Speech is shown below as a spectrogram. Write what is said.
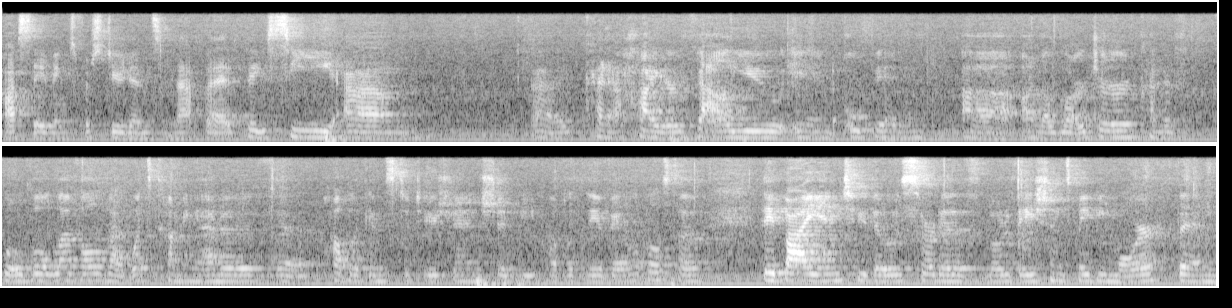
cost savings for students and that, but they see um, kind of higher value in open on a larger kind of global level, that what's coming out of the public institution should be publicly available. So they buy into those sort of motivations maybe more than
